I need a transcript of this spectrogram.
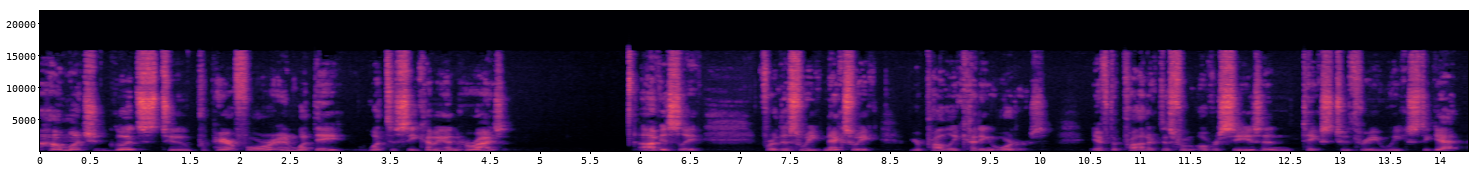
how much goods to prepare for and what they what to see coming on the horizon. Obviously, for this week, next week, you're probably cutting orders. If the product is from overseas and takes two, three weeks to get,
